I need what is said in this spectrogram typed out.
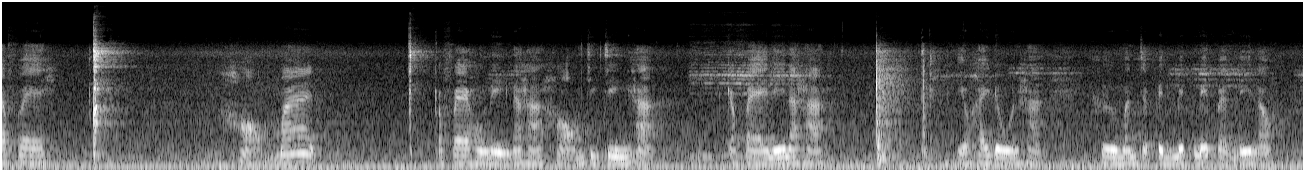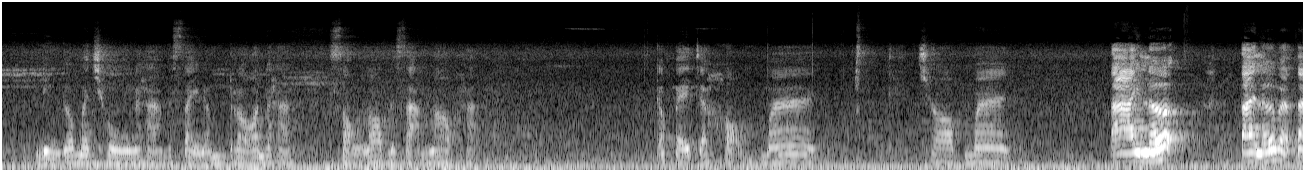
กาแฟ หอมมาก กาแฟของหนิงนะคะ หอมจริง ๆค่ะ กาแฟนี้นะคะ เดี๋ยวให้ดูนะคะ คือมันจะเป็นเม็ดๆแบบนี้เนาะหนิงก็มาชงนะคะ มาใส่น้ำร้อนนะคะสองรอบหรือสามรอบค่ะ กาแฟจะหอมมาก ชอบมาก ตายเลอะ ตายเลอะแบบไหน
